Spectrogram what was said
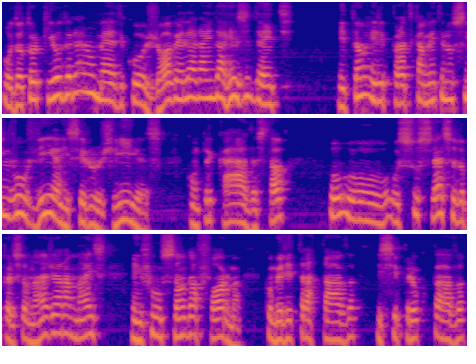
o Dr. Kilder era um médico jovem, ele era ainda residente. Então, ele praticamente não se envolvia em cirurgias complicadas. tal. O, o, o sucesso do personagem era mais em função da forma como ele tratava e se preocupava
